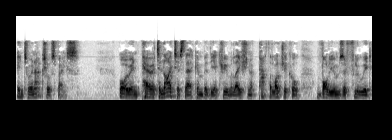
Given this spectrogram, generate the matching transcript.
into an actual space. Or in peritonitis, there can be the accumulation of pathological volumes of fluid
